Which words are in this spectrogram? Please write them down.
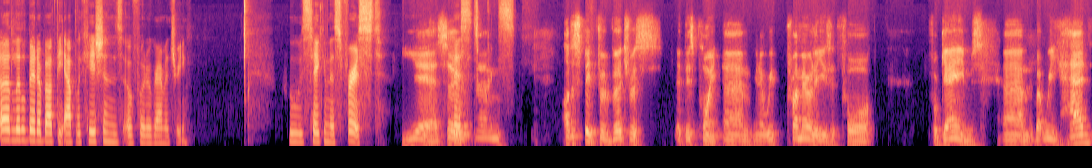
a little bit about the applications of photogrammetry? Who's taking this first? Yeah. So, um, I'll just speak for Virtuos at this point. Um, you know, we primarily use it for for games, um, but we had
